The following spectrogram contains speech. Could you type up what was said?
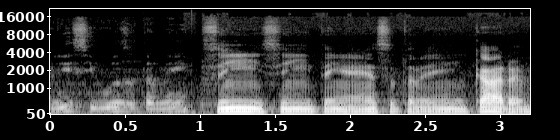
Bliss usa também. Sim, sim, tem essa também. Cara,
